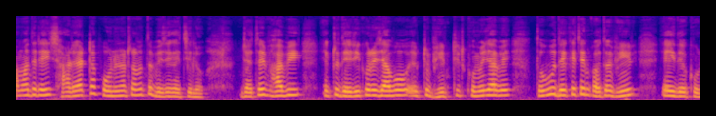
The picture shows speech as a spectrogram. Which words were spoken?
আমাদের এই সাড়ে আটটা, পৌনে নটার মতো বেজে গেছিল। যতই ভাবি একটু দেরি করে যাব, একটু ভিড় টিড় কমে যাবে তবু দেখেছেন কত ভিড়? এই দেখুন,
